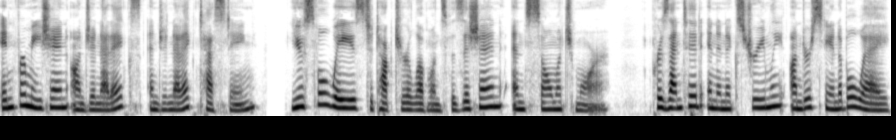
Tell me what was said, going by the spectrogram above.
information on genetics and genetic testing, useful ways to talk to your loved one's physician, and so much more. Presented in an extremely understandable way,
